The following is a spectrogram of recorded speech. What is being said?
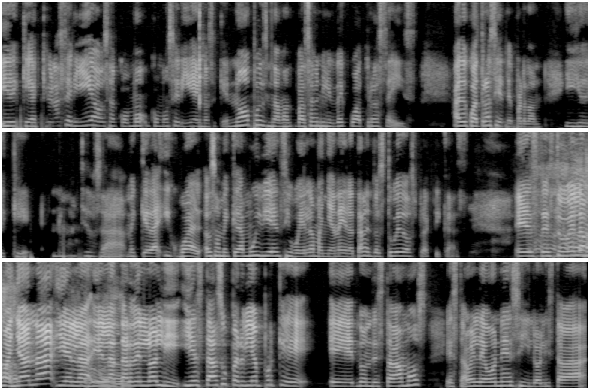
y de que a qué hora sería, o sea, ¿cómo, cómo sería? Y no sé qué. No, pues nada más vas a venir de 4 a 6. Ah, de 4 a 7, perdón. Y yo de que, no manches, o sea, me queda igual, o sea, me queda muy bien si voy en la mañana y en la tarde. Entonces tuve dos prácticas. Este, estuve en la mañana y en la, y en la tarde en Loli. Y está súper bien porque eh, donde estábamos estaba en Leones y Loli estaba,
